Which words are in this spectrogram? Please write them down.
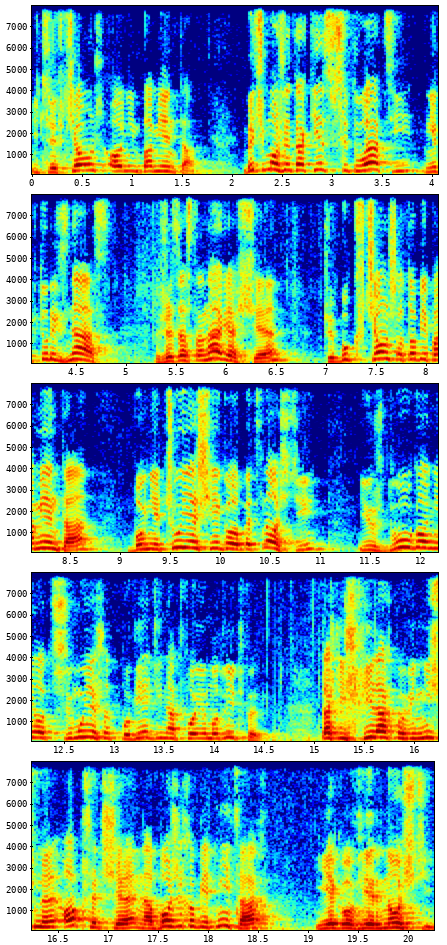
i czy wciąż o nim pamięta. Być może tak jest w sytuacji niektórych z nas, że zastanawiasz się, czy Bóg wciąż o tobie pamięta, bo nie czujesz Jego obecności i już długo nie otrzymujesz odpowiedzi na Twoje modlitwy. Takich chwilach powinniśmy oprzeć się na Bożych obietnicach i Jego wierności.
